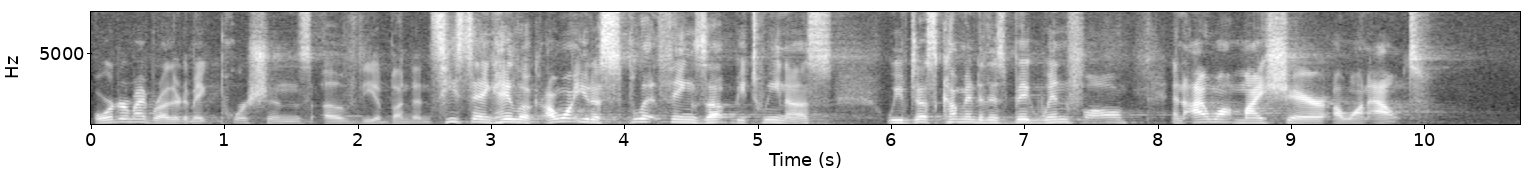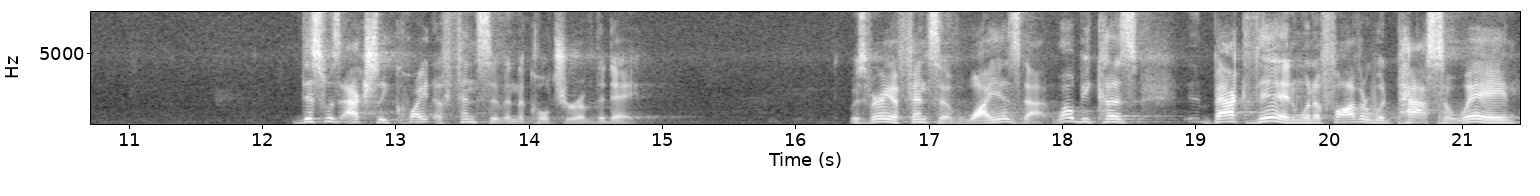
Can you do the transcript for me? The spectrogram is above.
order my brother to make portions of the abundance. He's saying, hey, look, I want you to split things up between us. We've just come into this big windfall, and I want my share, I want out. This was actually quite offensive in the culture of the day. It was very offensive. Why is that? Well, because back then, when a father would pass away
